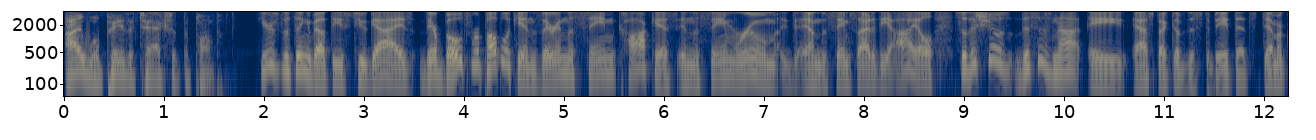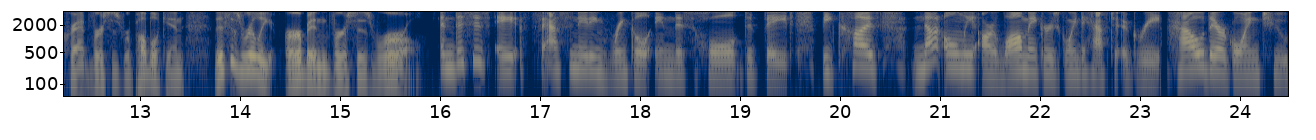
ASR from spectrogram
I will pay the tax at the pump. Here's the thing about these two guys. They're both Republicans. They're in the same caucus, in the same room, on the same side of the aisle. So this shows this is not a aspect of this debate that's Democrat versus Republican. This is really urban versus rural. And this is a fascinating wrinkle in this whole debate because not only are lawmakers going to have to agree how they're going to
